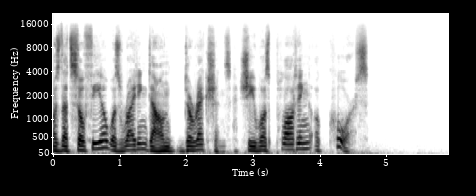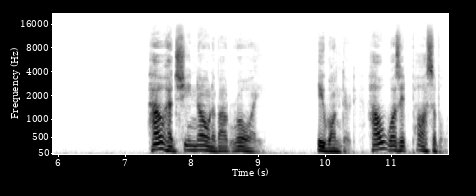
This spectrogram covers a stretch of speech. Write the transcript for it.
was that Sophia was writing down directions. She was plotting a course. How had she known about Roy? He wondered. How was it possible,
